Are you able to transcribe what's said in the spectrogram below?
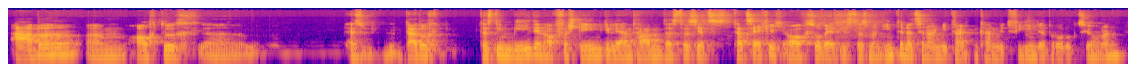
Aber ähm, auch durch, äh, also dadurch, dass die Medien auch verstehen gelernt haben, dass das jetzt tatsächlich auch so weit ist, dass man international mithalten kann mit vielen der Produktionen,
